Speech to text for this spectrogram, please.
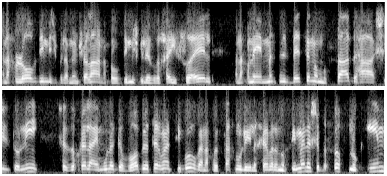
אנחנו לא עובדים בשביל הממשלה, אנחנו עובדים בשביל אזרחי ישראל. אנחנו בעצם המוסד השלטוני שזוכה לאמון הגבוה ביותר מהציבור, ואנחנו הבטחנו להילחם על הנושאים האלה שבסוף נוגעים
